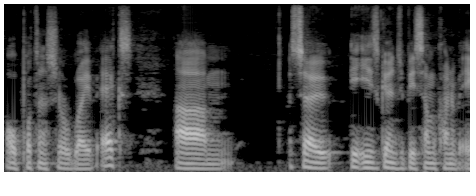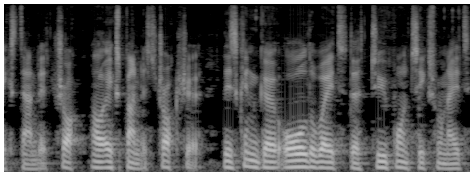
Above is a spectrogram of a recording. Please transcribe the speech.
or potential wave X um, so it is going to be some kind of extended or expanded structure. This can go all the way to the 2.618,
